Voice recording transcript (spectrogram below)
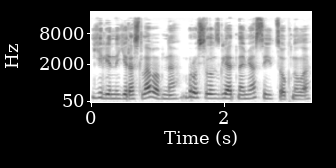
Елена Ярославовна бросила взгляд на мясо и цокнула.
